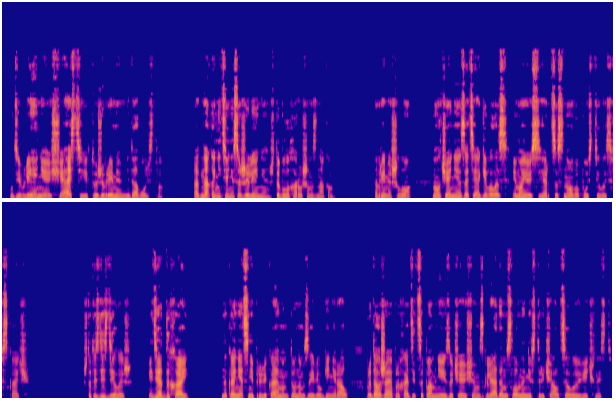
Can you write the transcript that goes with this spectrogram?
— удивление, счастье и в то же время недовольство. Однако ни тени сожаления, что было хорошим знаком. Время шло, молчание затягивалось, и мое сердце снова пустилось вскачь. «Что ты здесь делаешь? Иди отдыхай!» Наконец, непререкаемым тоном заявил генерал, продолжая проходиться по мне изучающим взглядом, словно не встречал целую вечность.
